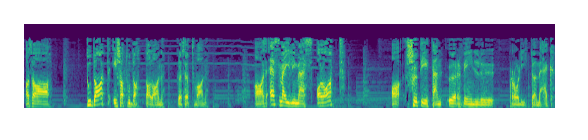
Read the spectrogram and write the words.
az a tudat és a tudattalan között van. Az eszmei limesz alatt a sötéten örvénylő proli tömeg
